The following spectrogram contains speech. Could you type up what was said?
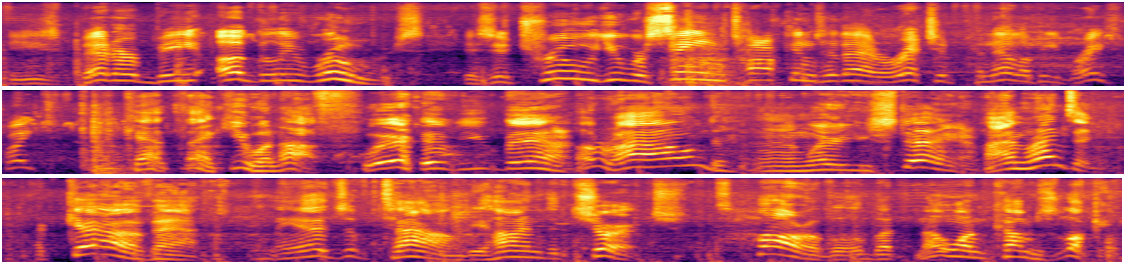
these better be ugly rumors. Is it true you were seen talking to that wretched Penelope Braithwaite? I can't thank you enough. Where have you been? Around, And where are you staying? I'm renting a caravan on the edge of town behind the church. It's horrible, but no one comes looking.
